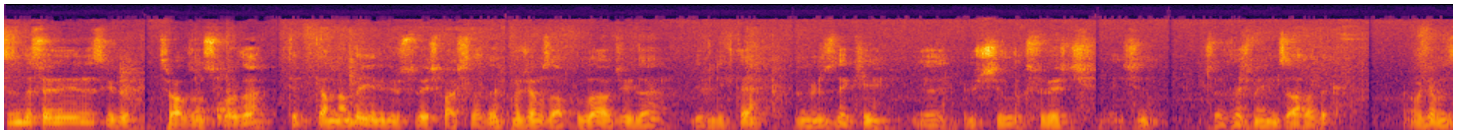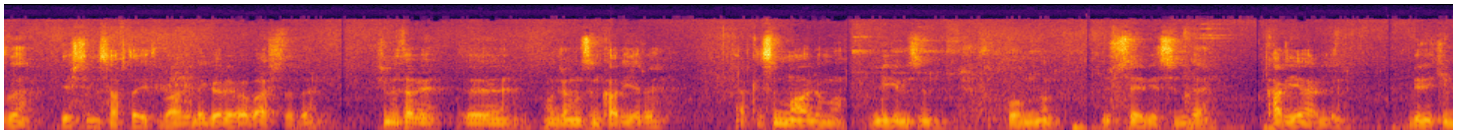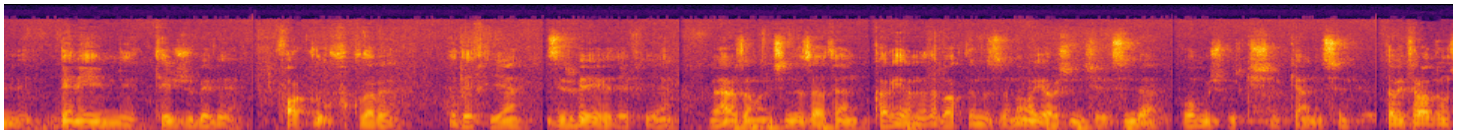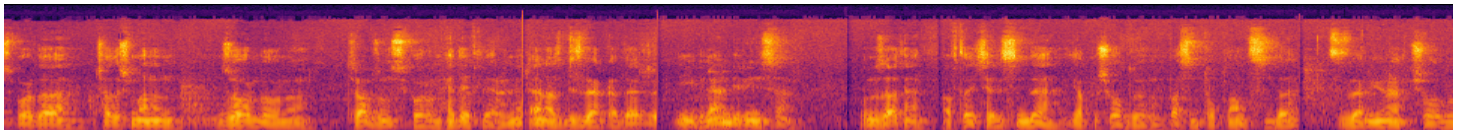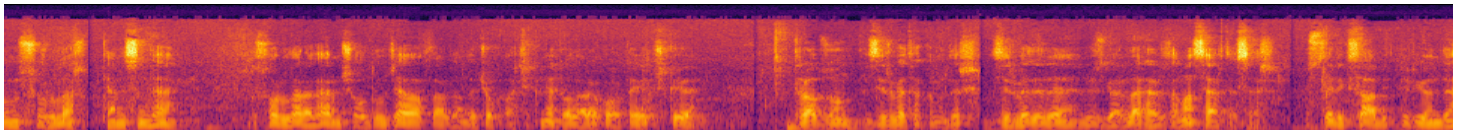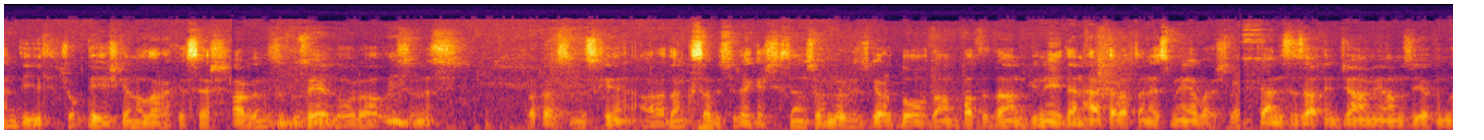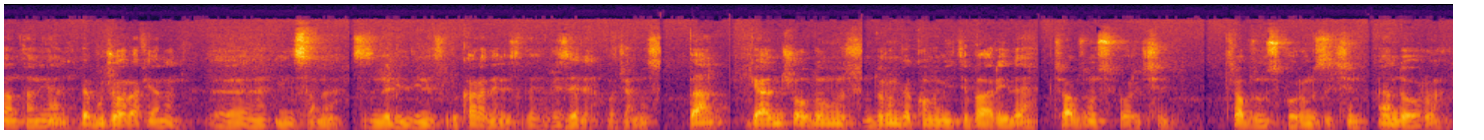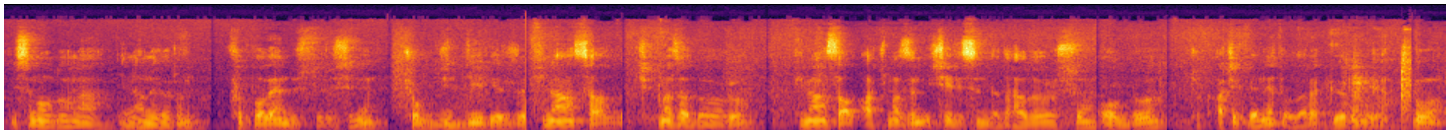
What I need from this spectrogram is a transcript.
Sizin de söylediğiniz gibi Trabzonspor'da teknik anlamda yeni bir süreç başladı. Hocamız Abdullah Avcı ile birlikte önümüzdeki 3 yıllık süreç için sözleşme imzaladık. Hocamızla geçtiğimiz hafta itibariyle göreve başladı. Şimdi tabii e, hocamızın kariyeri herkesin malumu. Ligimizin, Türk futbolunun üst seviyesinde kariyerli, birikimli, deneyimli, tecrübeli, farklı ufukları hedefleyen, zirveyi hedefleyen ve her zaman içinde zaten kariyerine de baktığımız zaman o yarışın içerisinde olmuş bir kişilik kendisi. Tabii Trabzonspor'da çalışmanın zorluğunu, Trabzonspor'un hedeflerini en az bizler kadar iyi bilen bir insan. Bunu zaten hafta içerisinde yapmış olduğu basın toplantısında sizlerin yöneltmiş olduğunuz sorular, kendisinde bu sorulara vermiş olduğu cevaplardan da çok açık net olarak ortaya çıkıyor. Trabzon zirve takımıdır. Zirvede de rüzgarlar her zaman sert eser. Üstelik sabit bir yönden değil, çok değişken olarak eser. Ardınızı kuzeye doğru alırsınız. Bakarsınız ki aradan kısa bir süre geçtikten sonra rüzgar doğudan, batıdan, güneyden her taraftan esmeye başlar. Kendisi zaten camiamızı yakından tanıyan ve bu coğrafyanın e, insanı. Sizin de bildiğiniz gibi Karadenizli, Rizeli hocamız. Ben gelmiş olduğumuz durum ve konum itibariyle Trabzonspor için, Trabzonsporumuz için en doğru isim olduğuna inanıyorum. Futbol endüstrisinin çok ciddi bir finansal çıkmaza doğru finansal açmazın içerisinde daha doğrusu olduğu çok açık ve net olarak görülüyor. Bu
